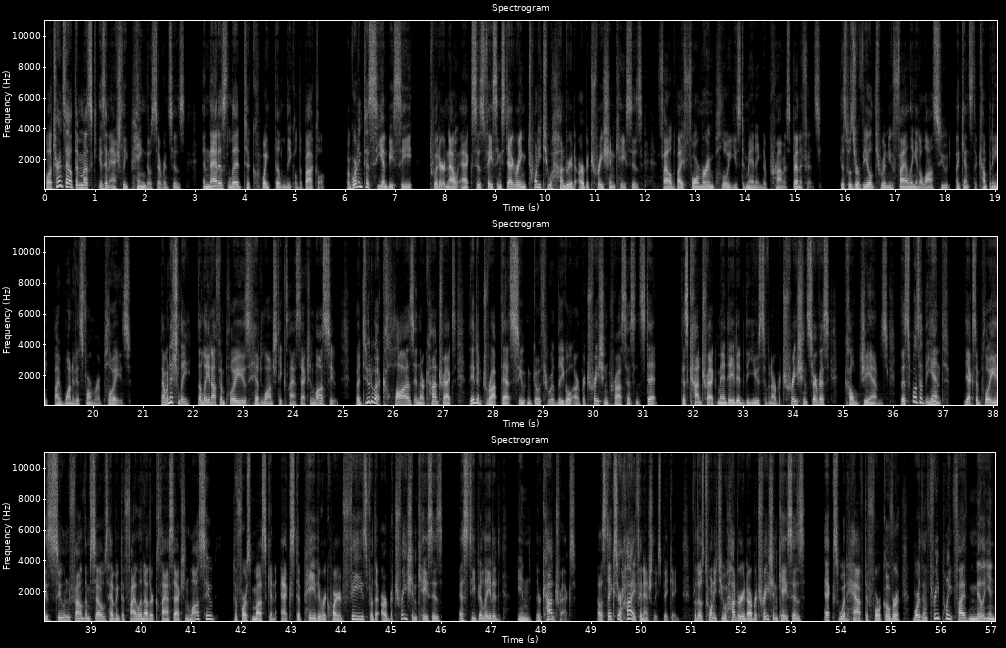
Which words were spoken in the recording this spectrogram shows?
Well, it turns out that Musk isn't actually paying those severances, and that has led to quite the legal debacle. According to CNBC, Twitter, now X, is facing staggering 2,200 arbitration cases filed by former employees demanding their promised benefits. This was revealed through a new filing in a lawsuit against the company by one of its former employees. Now, initially, the laid off employees had launched a class action lawsuit, but due to a clause in their contracts, they had to drop that suit and go through a legal arbitration process instead. This contract mandated the use of an arbitration service called JAMS. This wasn't the end. The ex employees soon found themselves having to file another class action lawsuit to force Musk and X to pay the required fees for the arbitration cases as stipulated in their contracts. Now, the stakes are high financially speaking. For those 2,200 arbitration cases, X would have to fork over more than $3.5 million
